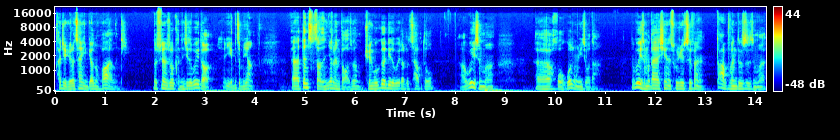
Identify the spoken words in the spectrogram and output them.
它解决了餐饮标准化的问题。那虽然说肯德基的味道也不怎么样，呃，但至少人家能保证全国各地的味道都差不多。啊，为什么呃火锅容易做大？那为什么大家现在出去吃饭，大部分都是什么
